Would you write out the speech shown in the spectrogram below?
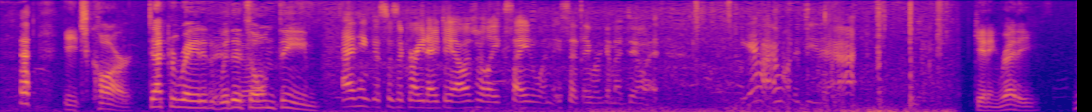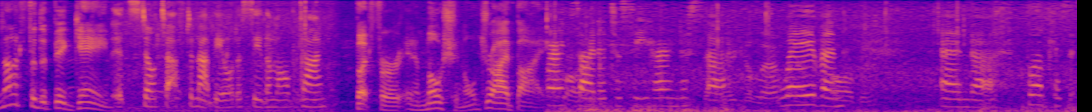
Each car decorated with its own theme. I think this was a great idea. I was really excited when they said they were going to do it. Yeah, I want to do that getting ready, not for the big game. It's still tough to not be able to see them all the time. But for an emotional drive-by. We're excited to see her and just uh, wave and, and uh, blow kisses.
